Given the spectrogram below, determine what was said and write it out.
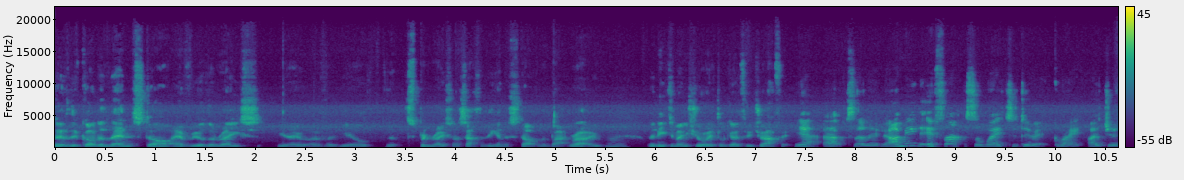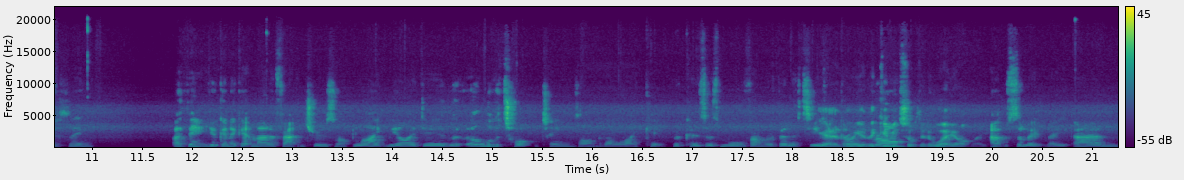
So they've got to then start every other race, you know, of, you know, the sprint race on Saturday, going to start on the back row. Mm. They need to make sure it'll go through traffic. yeah, absolutely. I mean, if that's the way to do it, great. I just think, I think you're going to get manufacturers not like the idea that all the top teams aren't going to like it because there's more vulnerability. Yeah, they, going yeah, they're wrong. giving something away, aren't they? Absolutely. Um,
